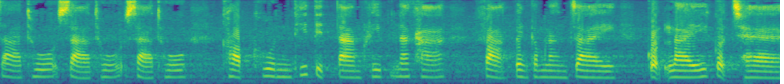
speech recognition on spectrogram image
สาธุ สาธุ สาธุ ขอบคุณที่ติดตามคลิปนะคะ ฝากเป็นกำลังใจ กดไลค์ กดแชร์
